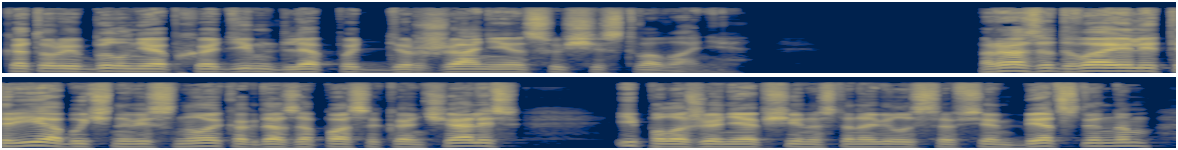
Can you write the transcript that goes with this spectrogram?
который был необходим для поддержания существования. Раза два или три, обычно весной, когда запасы кончались и положение общины становилось совсем бедственным –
